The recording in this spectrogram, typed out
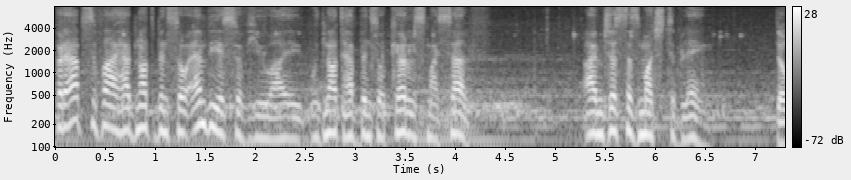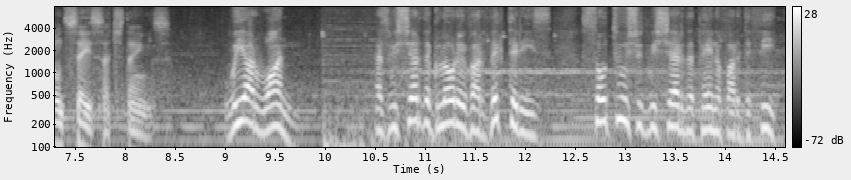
Perhaps if I had not been so envious of you, I would not have been so careless myself. I'm just as much to blame. Don't say such things. We are one. As we share the glory of our victories, so too should we share the pain of our defeat.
